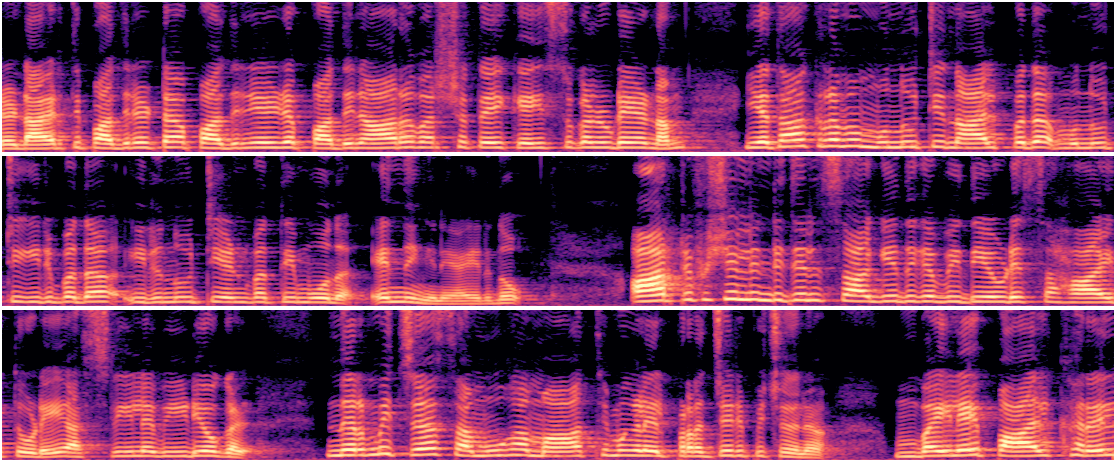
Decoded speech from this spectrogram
രണ്ടായിരത്തി പതിനെട്ട് പതിനേഴ് പതിനാറ് വർഷത്തെ കേസുകളുടെ എണ്ണം യഥാക്രമം മുന്നൂറ്റി നാൽപ്പത് മുന്നൂറ്റി ഇരുപത് ഇരുന്നൂറ്റി എൺപത്തി മൂന്ന് എന്നിങ്ങനെയായിരുന്നു. ആർട്ടിഫിഷ്യൽ ഇന്റലിജൻസ് സാങ്കേതിക വിദ്യയുടെ സഹായത്തോടെ അശ്ലീല വീഡിയോകൾ നിർമ്മിച്ച് സമൂഹ മാധ്യമങ്ങളിൽ പ്രചരിപ്പിച്ചതിന് മുംബൈയിലെ പാൽഘറിൽ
